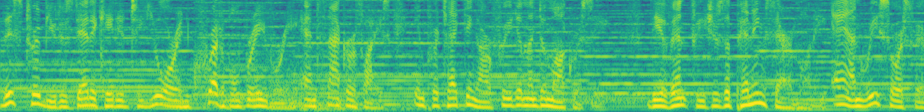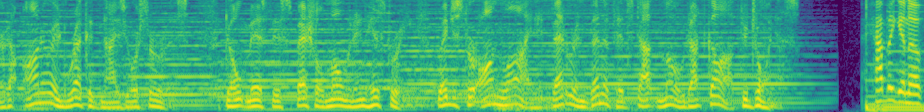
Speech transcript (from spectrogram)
This tribute is dedicated to your incredible bravery and sacrifice in protecting our freedom and democracy. The event features a pinning ceremony and resource fair to honor and recognize your service. Don't miss this special moment in history. Register online at veteranbenefits.mo.gov to join us. Having enough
